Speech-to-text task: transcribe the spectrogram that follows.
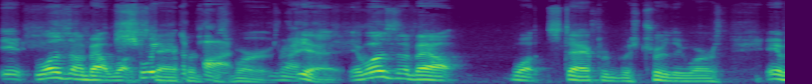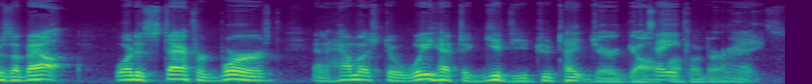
It wasn't about what Stafford was worth. right. Yeah, it wasn't about what Stafford was truly worth. It was about what is Stafford worth and how much do we have to give you to take Jared Goff Take- off of our right. hands.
